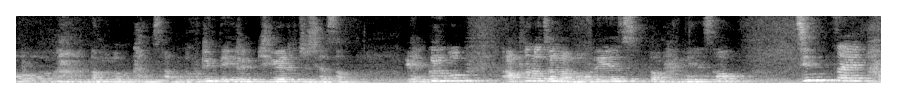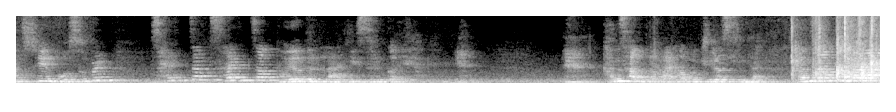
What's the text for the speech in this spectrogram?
어, 너무너무 감사합니다. 우리한테 이런 기회를 주셔서. 예, 그리고 앞으로 제가 노래 연습도 많이 해서 진짜의 가수의 모습을 살짝 살짝 보여드릴 날이 있을 거예요. 예. 예, 감사합니다. 말 너무 길었습니다. 감사합니다.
